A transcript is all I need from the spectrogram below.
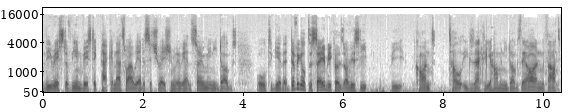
the rest of the Investec pack and that's why we had a situation where we had so many dogs all together. Difficult to say because obviously we can't tell exactly how many dogs there are and without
